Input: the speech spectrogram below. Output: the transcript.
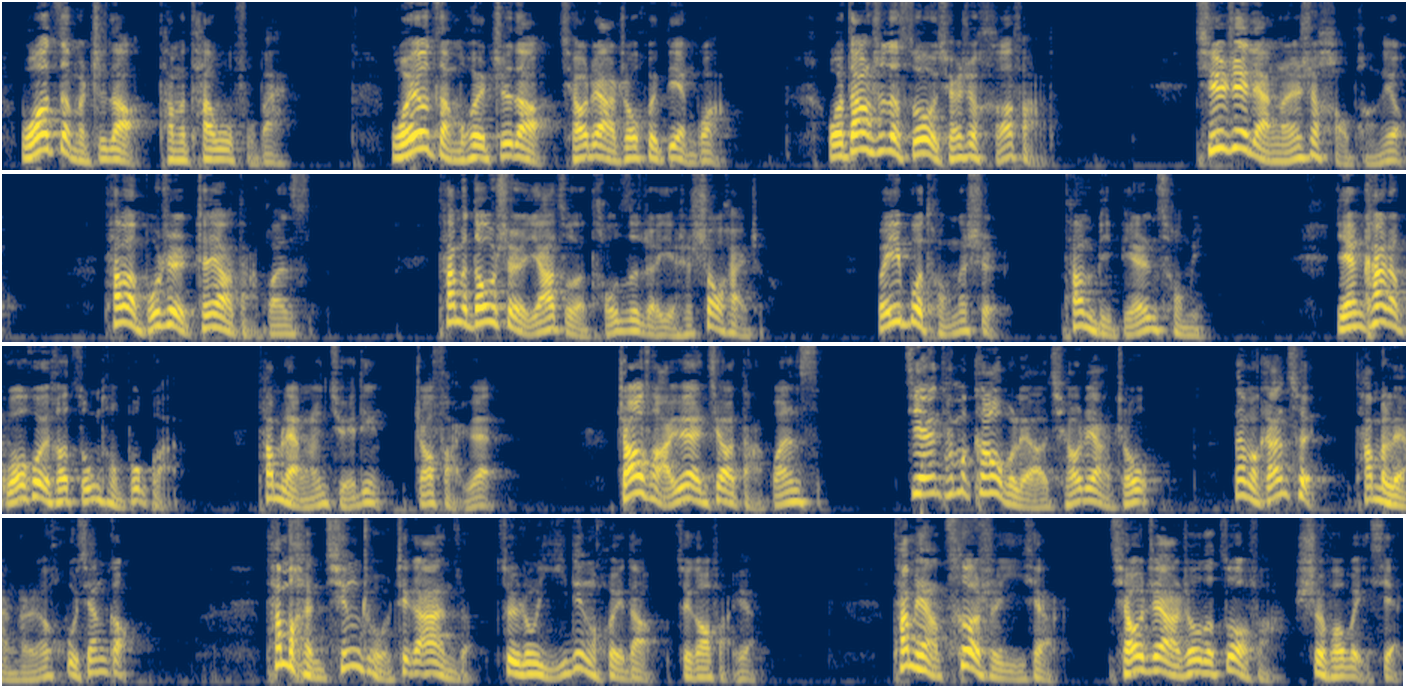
我怎么知道他们贪污腐败？我又怎么会知道乔治亚州会变卦？我当时的所有权是合法的。”其实这两个人是好朋友，他们不是真要打官司，他们都是雅祖的投资者，也是受害者，唯一不同的是。他们比别人聪明，眼看着国会和总统不管，他们两个人决定找法院。找法院就要打官司，既然他们告不了乔治亚州，那么干脆他们两个人互相告。他们很清楚这个案子最终一定会到最高法院，他们想测试一下乔治亚州的做法是否违宪。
